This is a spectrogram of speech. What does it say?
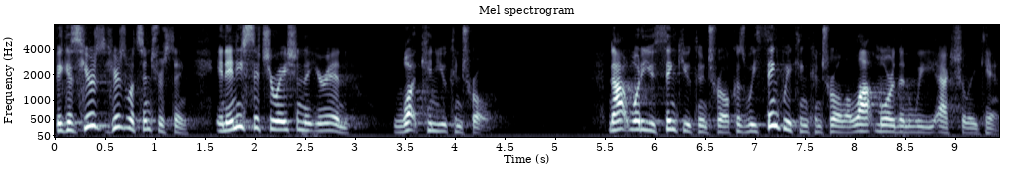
Because here's, here's what's interesting in any situation that you're in, what can you control? Not what do you think you control, because we think we can control a lot more than we actually can.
